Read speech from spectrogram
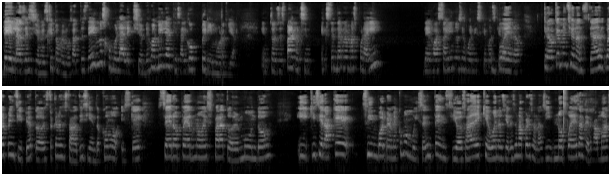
de las decisiones que tomemos antes de irnos, como la elección de familia, que es algo primordial. Entonces, para no extenderme más por ahí, dejo hasta ahí, no sé, Juanis, ¿qué más Bueno, creo que mencionaste algo al principio de todo esto que nos estabas diciendo, como es que cero per no es para todo el mundo, y quisiera que, sin volverme como muy sentenciosa de que, bueno, si eres una persona así, no puedes hacer jamás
